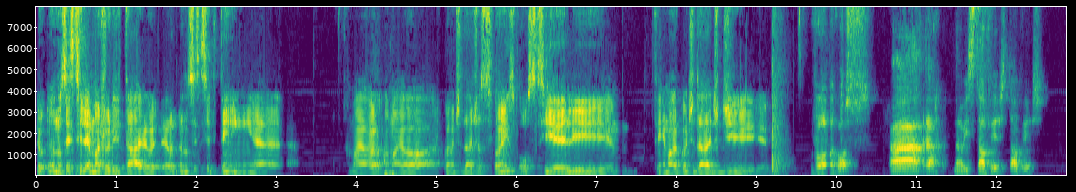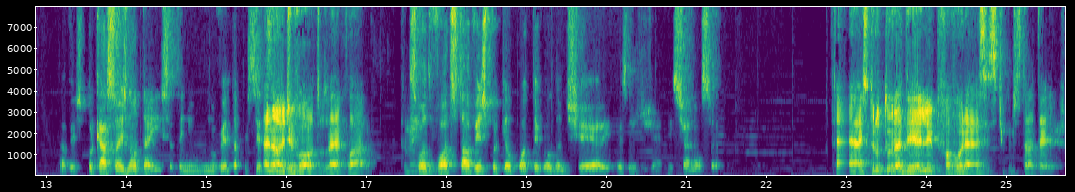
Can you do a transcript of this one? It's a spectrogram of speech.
Eu, eu não sei se ele é majoritário, eu, eu não sei se ele tem é, a, maior, a maior quantidade de ações ou se ele tem a maior quantidade de votos. Votos. Ah, tá. Não, isso talvez, talvez. Talvez. Porque ações não tem, isso eu tenho 90%. É, não, é de votos, é, claro. Também. Se for de votos, talvez porque ele pode ter golden share e coisas do gênero. Isso já não sei. É, a estrutura dele favorece esse tipo de estratégia.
